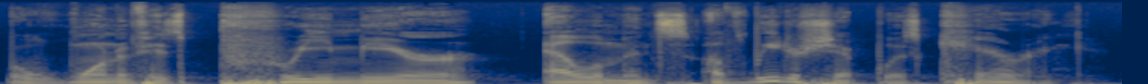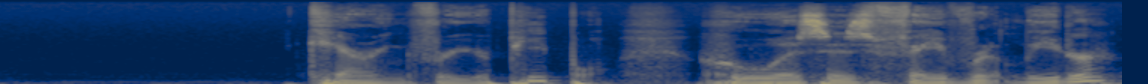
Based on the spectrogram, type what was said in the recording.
one of his premier elements of leadership was caring. Caring for your people. Who was his favorite leader?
